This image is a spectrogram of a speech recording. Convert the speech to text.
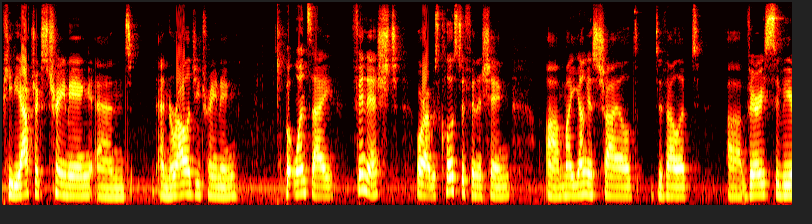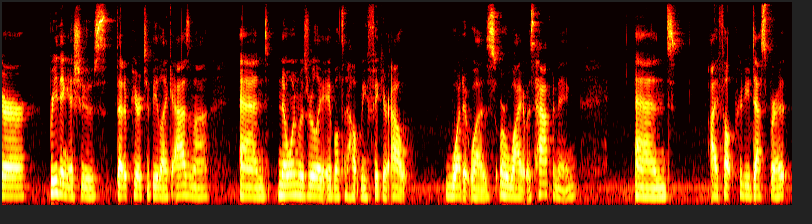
pediatrics training and, and neurology training. But once I finished, or I was close to finishing, um, my youngest child developed uh, very severe breathing issues that appeared to be like asthma, and no one was really able to help me figure out what it was or why it was happening. And I felt pretty desperate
